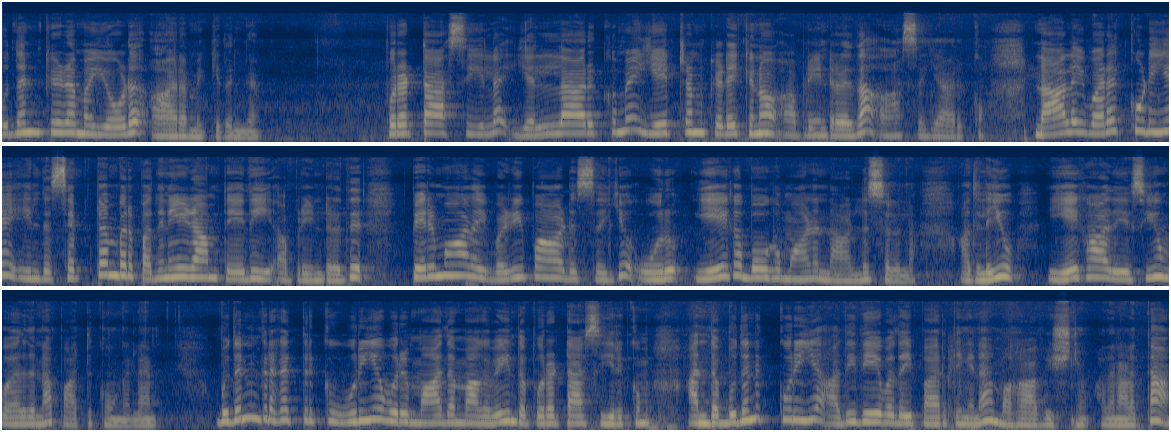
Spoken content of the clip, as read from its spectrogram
புதன்கிழமையோடு ஆரம்பிக்குதுங்க. புரட்டாசியில் எல்லாருக்குமே ஏற்றம் கிடைக்கணும் அப்படின்றது தான் ஆசையாக இருக்கும். நாளை வரக்கூடிய இந்த செப்டம்பர் பதினேழாம் தேதி அப்படின்றது பெருமாளை வழிபாடு செய்ய ஒரு ஏகபோகமான நாள்னு சொல்லலாம். அதுலேயும் ஏகாதேசியும் வருதுன்னா பார்த்துக்கோங்களேன். புதன் கிரகத்திற்கு உரிய ஒரு மாதமாகவே இந்த புரட்டாசி இருக்கும். அந்த புதனுக்குரிய அதிதேவதை பார்த்தீங்கன்னா மகாவிஷ்ணு. அதனால தான்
